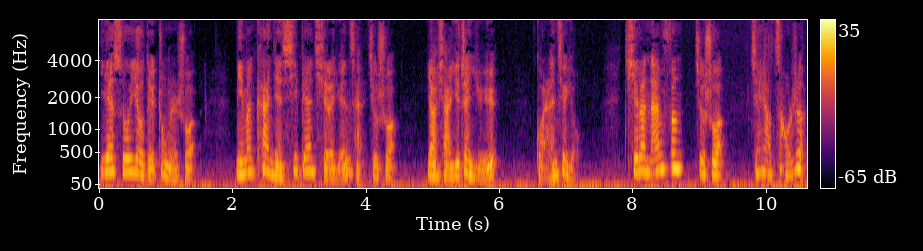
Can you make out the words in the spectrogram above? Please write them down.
耶稣又对众人说：“你们看见西边起了云彩，就说要下一阵雨，果然就有；起了南风，就说将要燥热，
